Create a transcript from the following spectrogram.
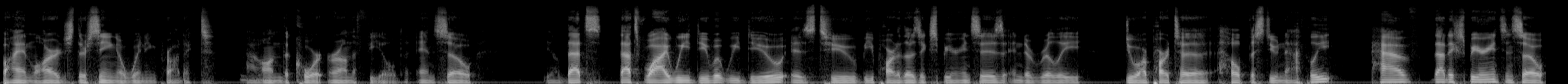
by and large they're seeing a winning product mm-hmm. on the court or on the field and so you know that's that's why we do what we do is to be part of those experiences and to really do our part to help the student athlete have that experience. And so,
